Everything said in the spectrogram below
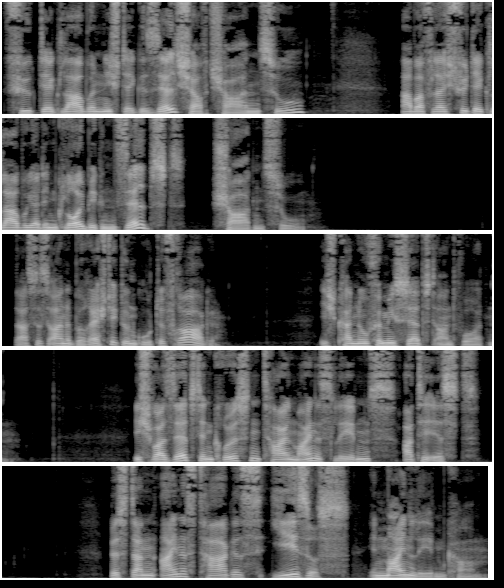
fügt der Glaube nicht der Gesellschaft Schaden zu, aber vielleicht fügt der Glaube ja dem Gläubigen selbst Schaden zu. Das ist eine berechtigte und gute Frage. Ich kann nur für mich selbst antworten. Ich war selbst den größten Teil meines Lebens Atheist bis dann eines Tages Jesus in mein Leben kam.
